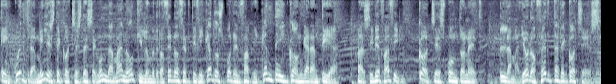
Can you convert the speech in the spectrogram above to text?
Encuentra miles de coches de segunda mano, kilómetro cero certificados por el fabricante y con garantía. Así de fácil. Coches.net. La mayor oferta de coches.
